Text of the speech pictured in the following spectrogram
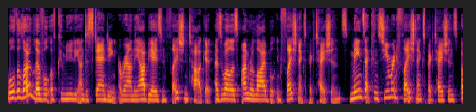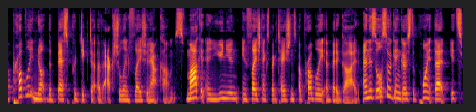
Well, the low level of community understanding around the RBA's inflation target, as well as unreliable inflation expectations, means that consumer inflation expectations are probably not the best predictor of actual inflation outcomes. Market and union inflation expectations are probably a better guide. And this also again goes to the point that it's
